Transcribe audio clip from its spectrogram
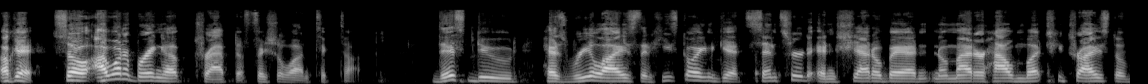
Okay, so I want to bring up Trapped Official on TikTok. This dude has realized that he's going to get censored and shadow banned no matter how much he tries to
